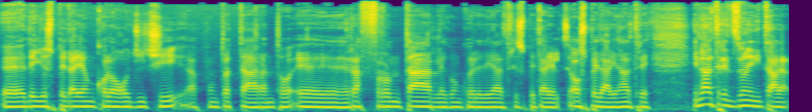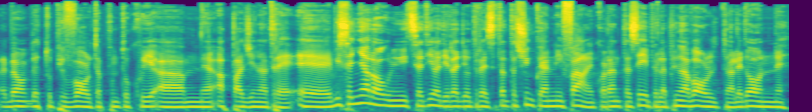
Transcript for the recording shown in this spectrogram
eh, degli ospedali oncologici appunto a Taranto e raffrontarle con quelle degli altri ospedali, ospedali in, altre, in, altre, zone d'Italia. L'abbiamo detto più volte appunto qui a, a pagina 3 eh, vi segnalo un'iniziativa di Radio 3 75 anni fa nel 46 per la prima volta le donne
